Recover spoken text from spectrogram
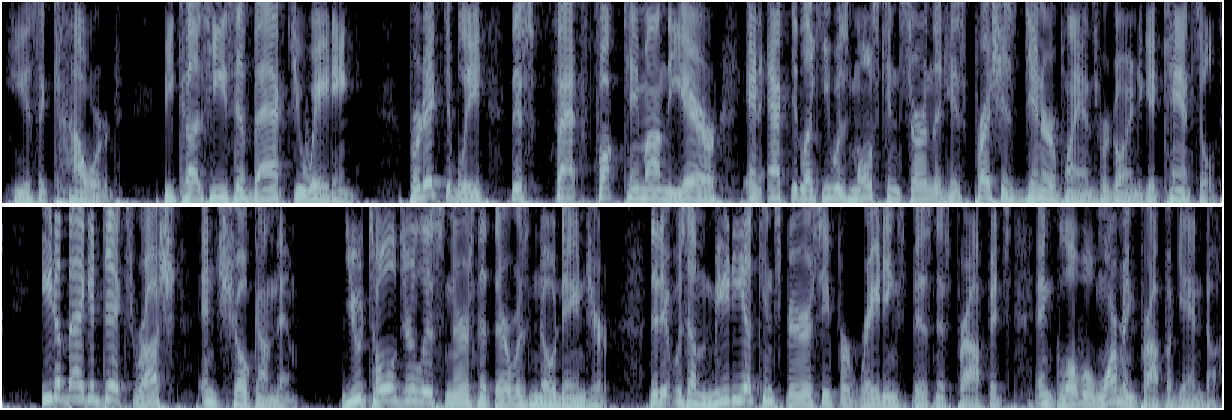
he is a coward because he's evacuating. Predictably, this fat fuck came on the air and acted like he was most concerned that his precious dinner plans were going to get canceled. Eat a bag of dicks, Rush, and choke on them. You told your listeners that there was no danger, that it was a media conspiracy for ratings, business profits, and global warming propaganda.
